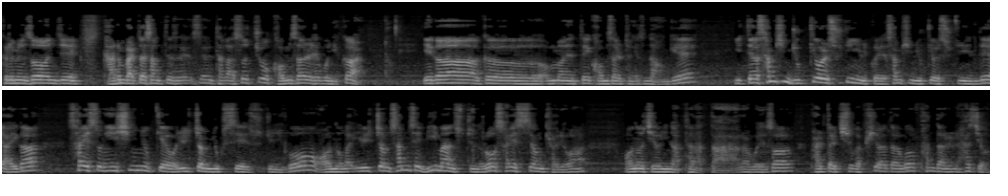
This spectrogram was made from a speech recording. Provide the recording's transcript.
그러면서 이제 다른 발달 상태 센터 가서 쭉 검사를 해보니까 얘가 그 엄마한테 검사를 통해서 나온 게 이때가 36개월 수준일 거예요. 36개월 수준인데 아이가 사회성이 16개월 1.6세 수준이고 언어가 1.3세 미만 수준으로 사회성 결여와 언어 지연이 나타났다라고 해서 발달 치료가 필요하다고 판단을 하죠.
